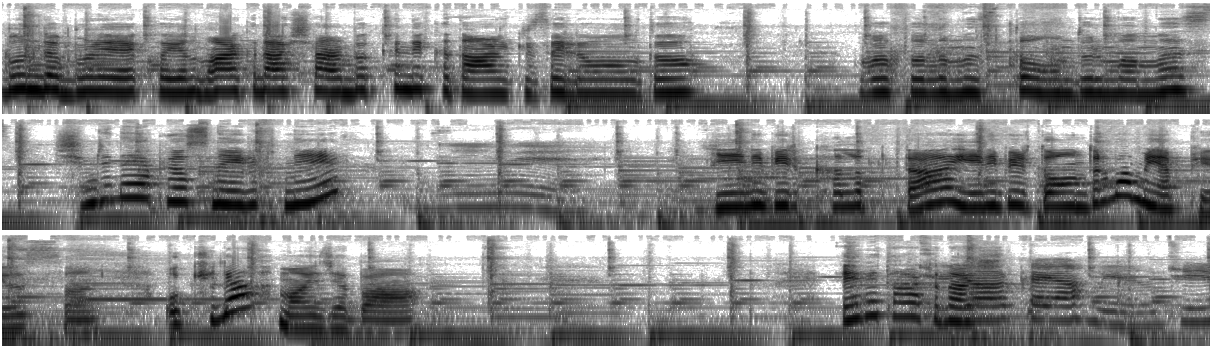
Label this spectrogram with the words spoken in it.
Bunu da buraya koyalım. Arkadaşlar bakın ne kadar güzel oldu. Waffle'ımız, dondurmamız. Şimdi ne yapıyorsun Elif Nil? Yeni. Bir kalıpta yeni bir dondurma mı yapıyorsun? O külah mı acaba? Evet arkadaşlar. Çiğ yapmıyorum. Çiğ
